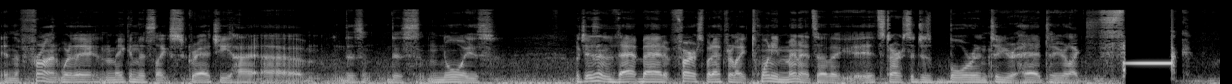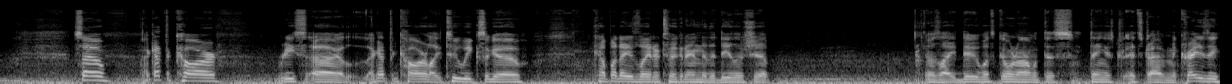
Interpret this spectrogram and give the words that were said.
in the front where they're making this like scratchy high uh, this this noise which isn't that bad at first but after like 20 minutes of it it starts to just bore into your head till you're like fuck so i got the car uh, i got the car like two weeks ago a couple days later took it into the dealership it was like, dude, what's going on with this thing? It's, it's driving me crazy.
